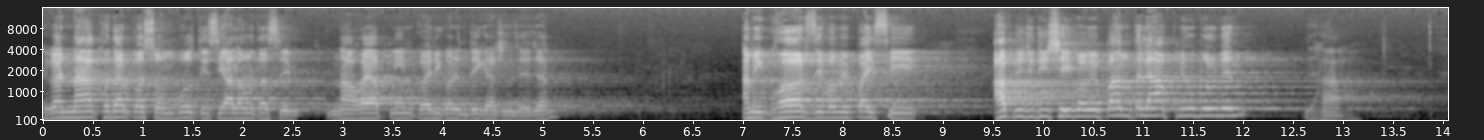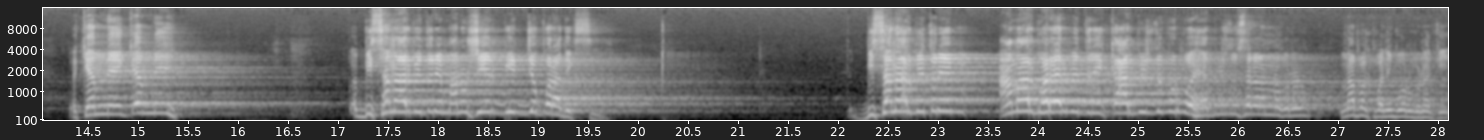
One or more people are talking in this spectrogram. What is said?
না খোদার কসম বলতেছি, আলামত আছে, না হয় আপনি ইনকোয়ারি করেন, দেখে আসেন যে, যান। আমি ঘর যেভাবে পাইছি, আপনি যদি সেইভাবে পান, তাহলে আপনিও বলবেন হ্যাঁ। কেমনে কেমনে? বিছানার ভিতরে মানুষের বীর্য পড়া দেখছি। বিছানার ভিতরে, আমার ঘরের ভিতরে কার বীর্য পড়ব? হ্যার বীর্য ছাড়া অন্য করে নাপাক পানি পড়ব নাকি?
